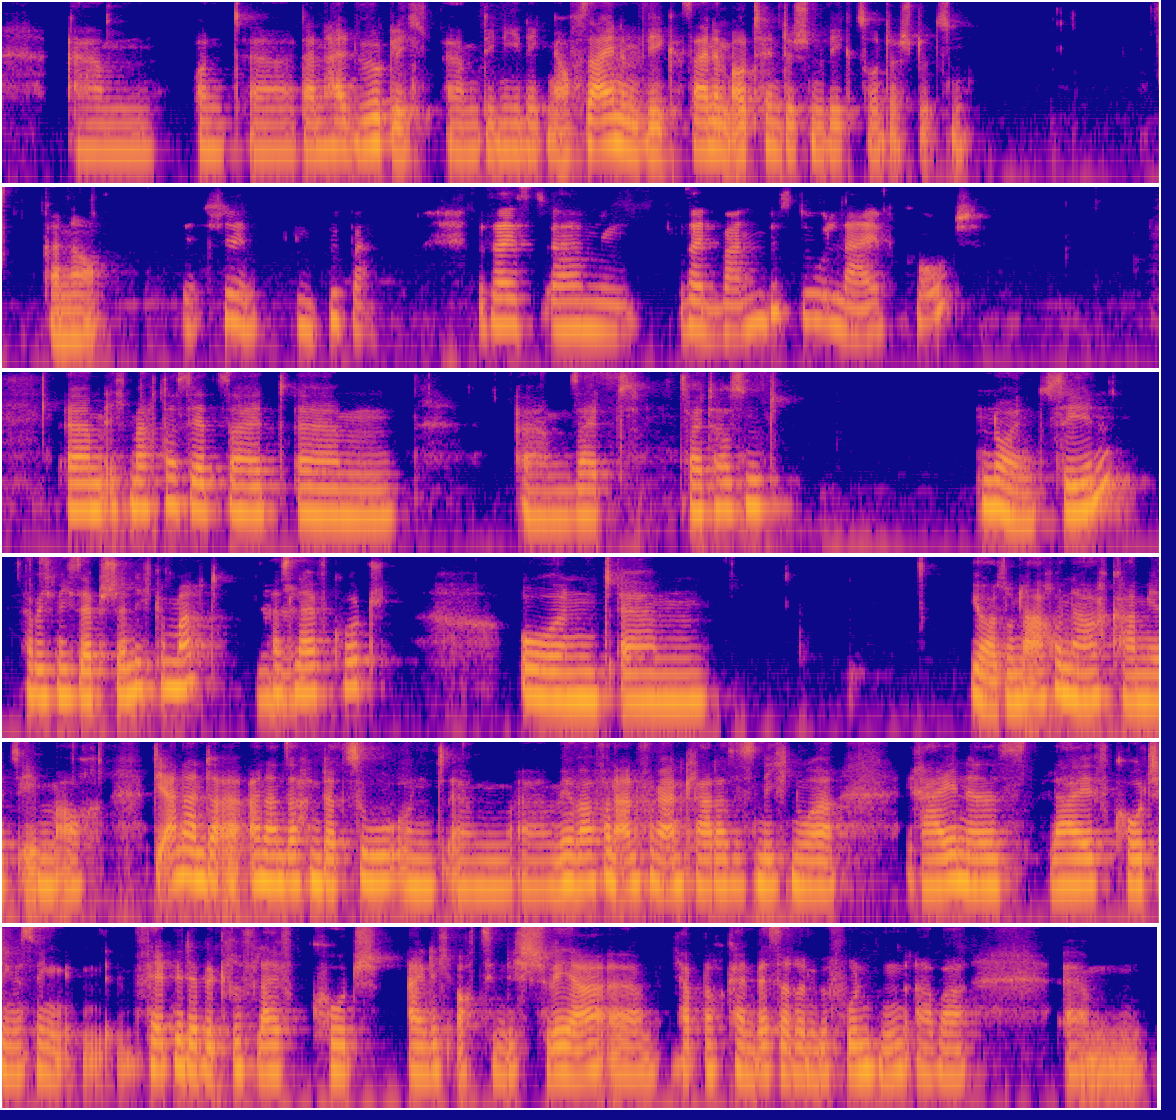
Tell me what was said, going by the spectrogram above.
Ähm, und äh, dann halt wirklich denjenigen auf seinem Weg, seinem authentischen Weg zu unterstützen. Genau. Sehr schön, super. Das heißt, ähm, seit wann bist du Live-Coach? Ähm, ich mache das jetzt seit, ähm, ähm, seit 2019, habe ich mich selbstständig gemacht mhm. als Life-Coach. Und ähm, ja, so nach und nach kamen jetzt eben auch die anderen, anderen Sachen dazu. Und ähm, äh, mir war von Anfang an klar, dass es nicht nur reines Live-Coaching, deswegen fällt mir der Begriff Live-Coach eigentlich auch ziemlich schwer. Äh, ich habe noch keinen besseren gefunden, aber ähm,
